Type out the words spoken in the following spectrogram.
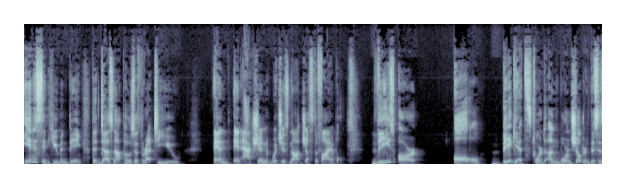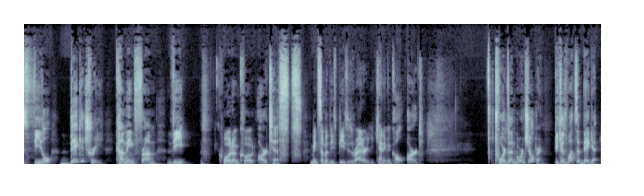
innocent human being that does not pose a threat to you and an action which is not justifiable. These are all bigots toward unborn children. This is fetal bigotry coming from the quote unquote artists. I mean, some of these pieces, right, are you can't even call art towards unborn children. Because what's a bigot?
